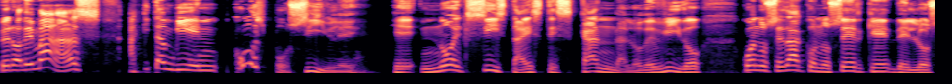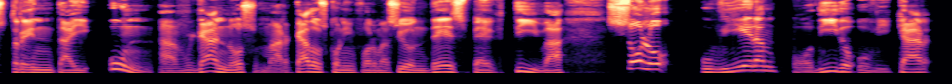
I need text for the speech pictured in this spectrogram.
Pero además, aquí también, ¿cómo es posible que no exista este escándalo debido cuando se da a conocer que de los 31 afganos marcados con información despectiva, solo hubieran podido ubicar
